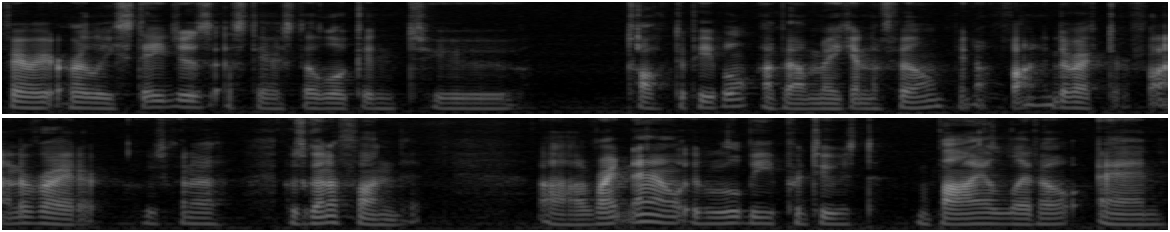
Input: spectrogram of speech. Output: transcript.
very early stages as they're still looking to talk to people about making the film. You know, find a director, find a writer who's gonna who's gonna fund it. Uh, right now, it will be produced by Leto and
